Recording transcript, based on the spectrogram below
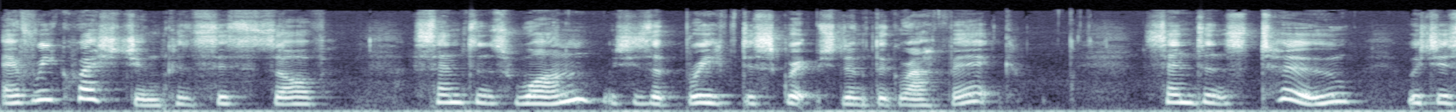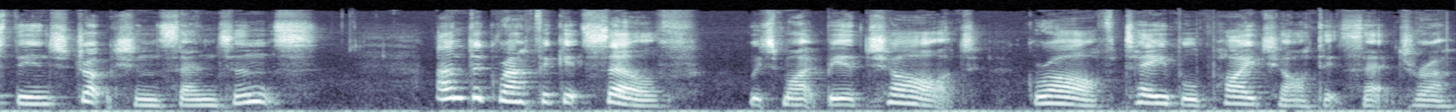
Every question consists of sentence 1, which is a brief description of the graphic, sentence 2, which is the instruction sentence, and the graphic itself, which might be a chart, graph, table, pie chart, etc.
